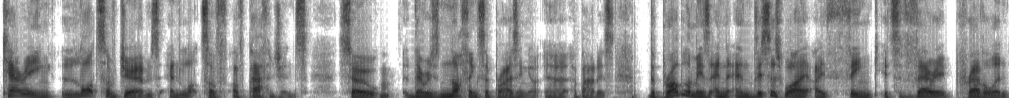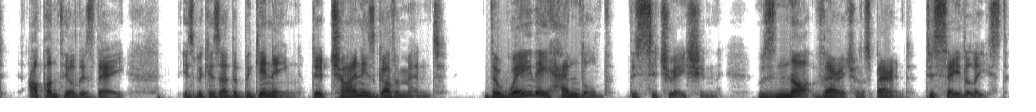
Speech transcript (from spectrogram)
carrying lots of germs and lots of, of pathogens. So mm. there is nothing surprising uh, about this. The problem is, and, and this is why I think it's very prevalent up until this day, is because at the beginning, the Chinese government the way they handled this situation was not very transparent, to say the least.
